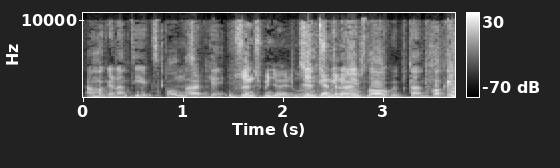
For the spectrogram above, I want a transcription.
há uma garantia que se pode dar, que é 200 milhões. logo 200 que entra. milhões logo, e, portanto, qualquer,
